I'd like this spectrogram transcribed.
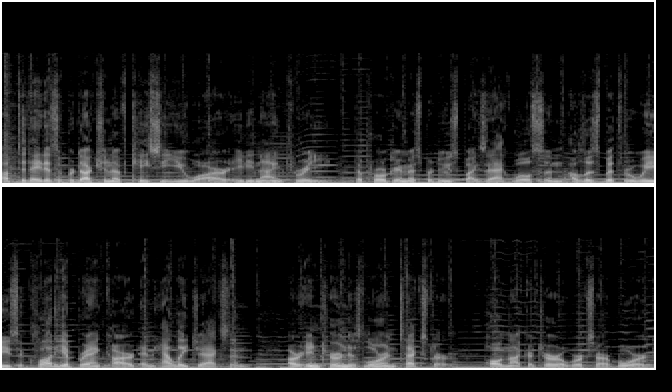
Up to Date is a production of KCUR 89.3. The program is produced by Zach Wilson, Elizabeth Ruiz, Claudia Brancart, and Hallie Jackson. Our intern is Lauren Texter. Paul Nakatura works our board.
